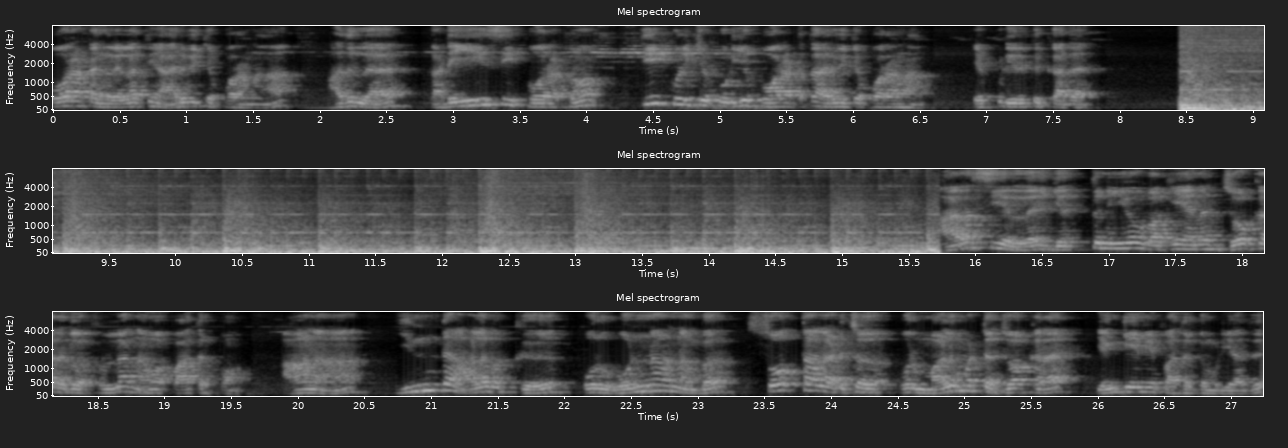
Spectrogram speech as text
போராட்டங்கள் எல்லாத்தையும் அறிவிக்க போறானா? அதுல கடைசி போராட்டம் தீக்குளிக்கக்கூடிய போராட்டத்தை அறிவிக்க போறானா? எப்படி இருக்கு கதை? அரசியல்ல எத்தனையோ வகையான ஜோக்கர்களை ஃபுல்லா நாம பார்த்துருப்போம். ஆனா இந்த அளவுக்கு ஒரு ஒன்னா நம்பர் சோத்தால் அடிச்ச ஒரு மலுமட்ட ஜோக்கரை எங்கேயுமே பார்த்துருக்க முடியாது.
